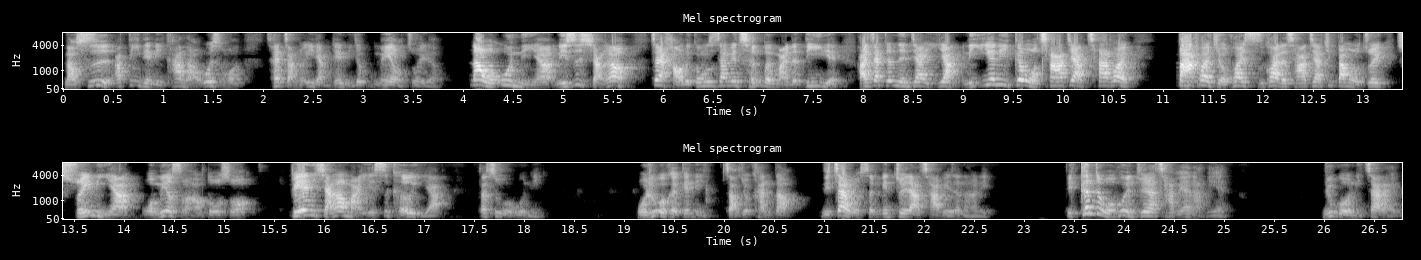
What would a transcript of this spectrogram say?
老师啊，低点你看好，为什么才涨个一两天你就没有追了？那我问你啊，你是想要在好的公司上面成本买的低一点，还是跟人家一样？你愿意跟我差价差块八块九块十块的差价去帮我追，随你呀，我没有什么好多说。别人想要买也是可以啊，但是我问你，我如果可以跟你早就看到你在我身边最大差别在哪里？你跟着我会，你最大差别在哪边？如果你再来，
